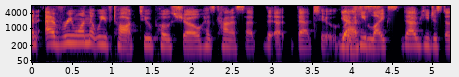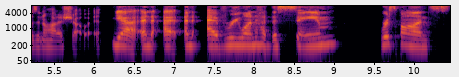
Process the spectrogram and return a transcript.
And everyone that we've talked to post show has kind of said that, that too. Like he likes Deb, he just doesn't know how to show it. Yeah, and and everyone had the same response.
